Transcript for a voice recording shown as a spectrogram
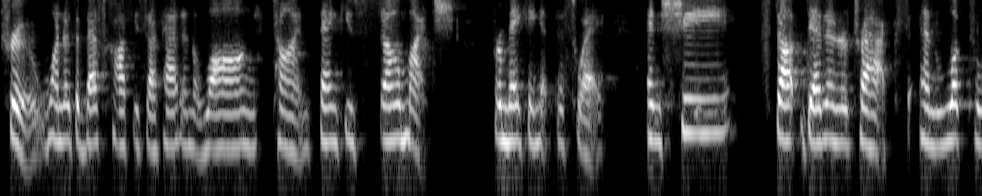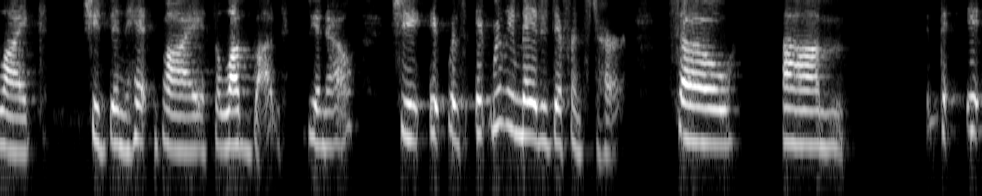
true, one of the best coffees I've had in a long time. Thank you so much for making it this way. And she stopped dead in her tracks and looked like she'd been hit by the love bug, you know? She, it was, it really made a difference to her. So um, the, it,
